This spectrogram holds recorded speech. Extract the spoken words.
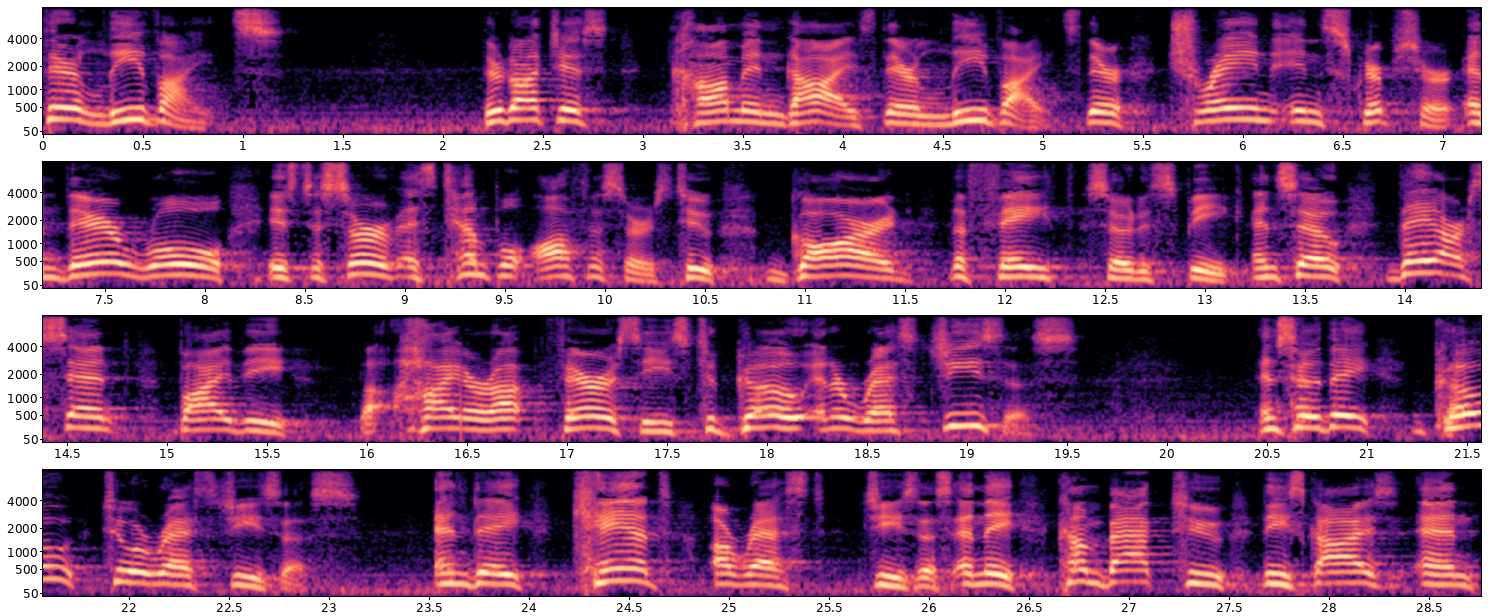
They're Levites. They're not just common guys, they're Levites. They're trained in Scripture, and their role is to serve as temple officers, to guard the faith, so to speak. And so they are sent by the higher up Pharisees to go and arrest Jesus. And so they go to arrest Jesus, and they can't arrest Jesus. And they come back to these guys, and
